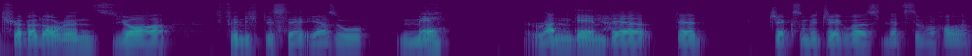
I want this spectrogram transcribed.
Trevor Lawrence, ja, finde ich bisher eher so meh. Run-Game Ja. der, der Jacksonville Jaguars letzte Woche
